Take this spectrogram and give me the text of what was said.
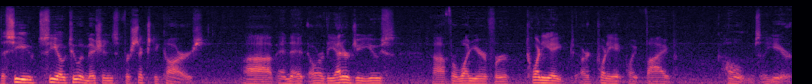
CO2 emissions for 60 cars. Uh, And it, or the energy use uh, for one year for 28 or 28.5 homes a year.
